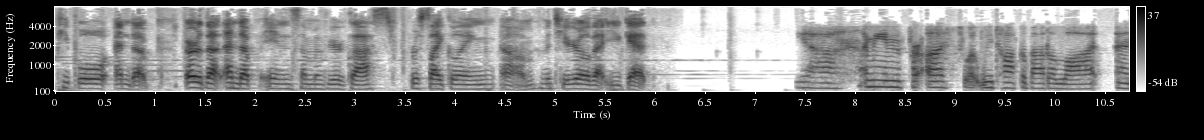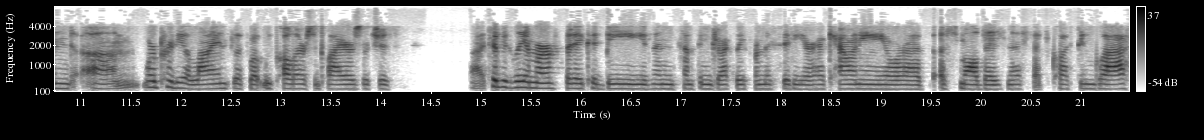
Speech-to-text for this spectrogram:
people end up, or that end up in some of your glass recycling um, material that you get yeah, I mean, for us, what we talk about a lot, and um, we're pretty aligned with what we call our suppliers, which is uh, typically a MRF, but it could be even something directly from a city or a county or a, a small business that's collecting glass.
